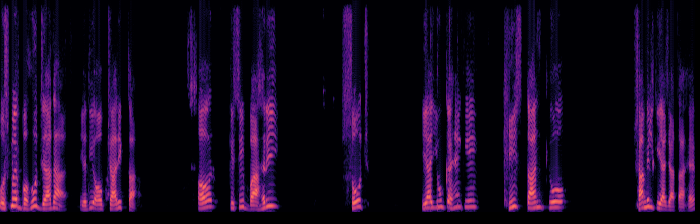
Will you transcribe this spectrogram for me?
उसमें बहुत ज़्यादा यदि औपचारिकता और किसी बाहरी सोच या यूँ कहें कि खींचतान को शामिल किया जाता है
